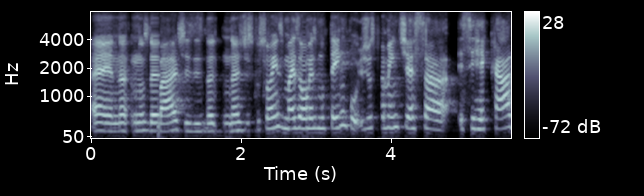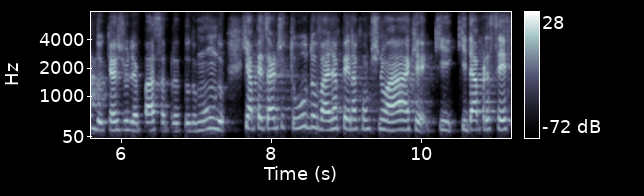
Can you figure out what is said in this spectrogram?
é, na, nos debates e na, nas discussões, mas ao mesmo tempo, justamente essa, esse recado que a Júlia passa para todo mundo, que apesar de tudo vale a pena continuar, que, que, que dá para ser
